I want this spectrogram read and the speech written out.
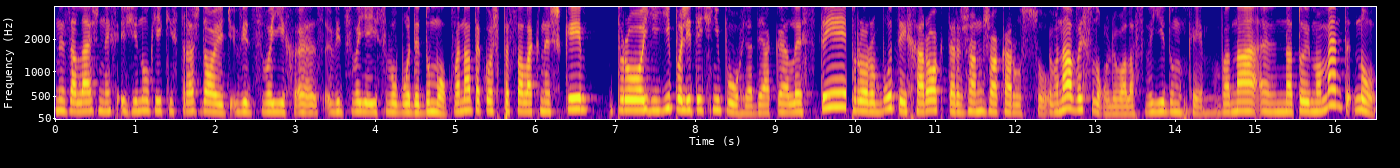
незалежних жінок, які страждають від своїх е, від своєї свободи думок. Вона також писала книжки. Про її політичні погляди, як листи про роботи і характер Жан-Жака Руссо. Вона висловлювала свої думки. Вона е, на той момент, ну.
